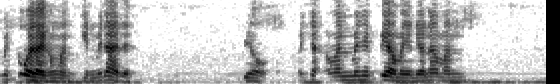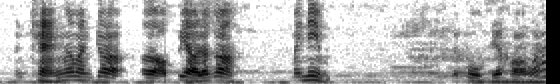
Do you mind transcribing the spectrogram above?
ไรไม่กล้วยอะไรของมันกินไม่ได้เลย เปรี้ยว ไม่ใช่ มันไม่ใช่เปรี้ยวมันอย่างเดียวนะ มัน มันแข็งแล้วมันก็เออออกเปรี้ยวแล้วก็ไม่นิ่มไปปลูกเสียของว่า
